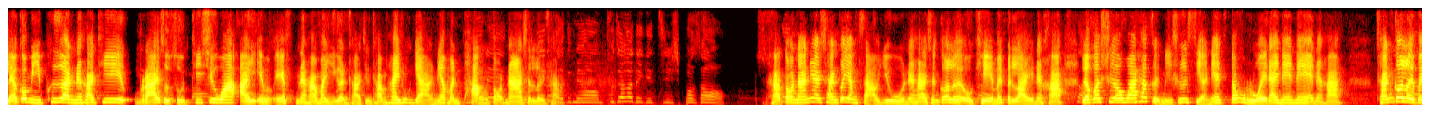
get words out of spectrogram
แล้วก็มีเพื่อนนะคะที่ร้ายสุดๆที่ชื่อว่า IMF นะคะมาเยือนค่ะ จึงทำให้ทุกอย่างเนี่ยมันพังต่อหน้าฉันเลยค่ะ ค่ะ ตอนนั้นเนี่ยฉันก็ยังสาวอยู่นะคะ ฉันก็เลยโอเคไม่เป็นไรนะคะ แล้วก็เชื่อว่าถ้าเกิดมีชื่อเสียงเนี่ยต้องรวยได้แน่ ๆนะคะ ฉันก็เลยไป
